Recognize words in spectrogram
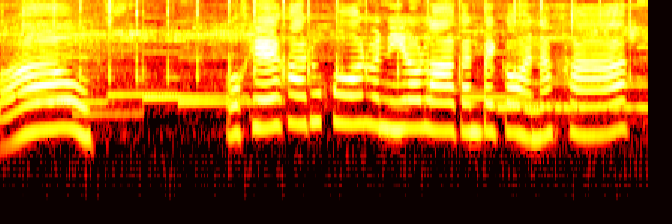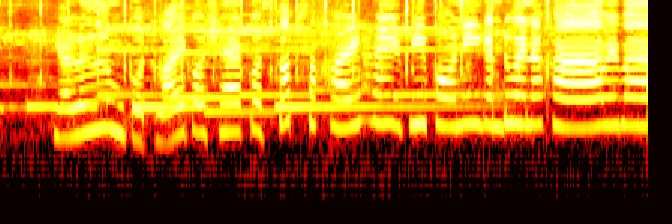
ว้าว โอเคค่ะทุกคนวันนี้เราลากันไปก่อนนะคะ อย่าลืมกดไลค์ กดแชร์ กดซับสไครต์ให้พี่พอนี่กันด้วยนะคะ บ๊ายบา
